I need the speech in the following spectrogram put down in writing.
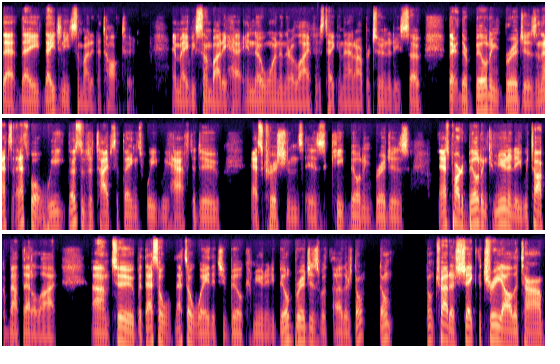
that they they just need somebody to talk to and maybe somebody had and no one in their life has taken that opportunity so they're, they're building bridges and that's that's what we those are the types of things we we have to do as christians is keep building bridges and as part of building community we talk about that a lot um, too. But that's a that's a way that you build community, build bridges with others. Don't don't don't try to shake the tree all the time.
